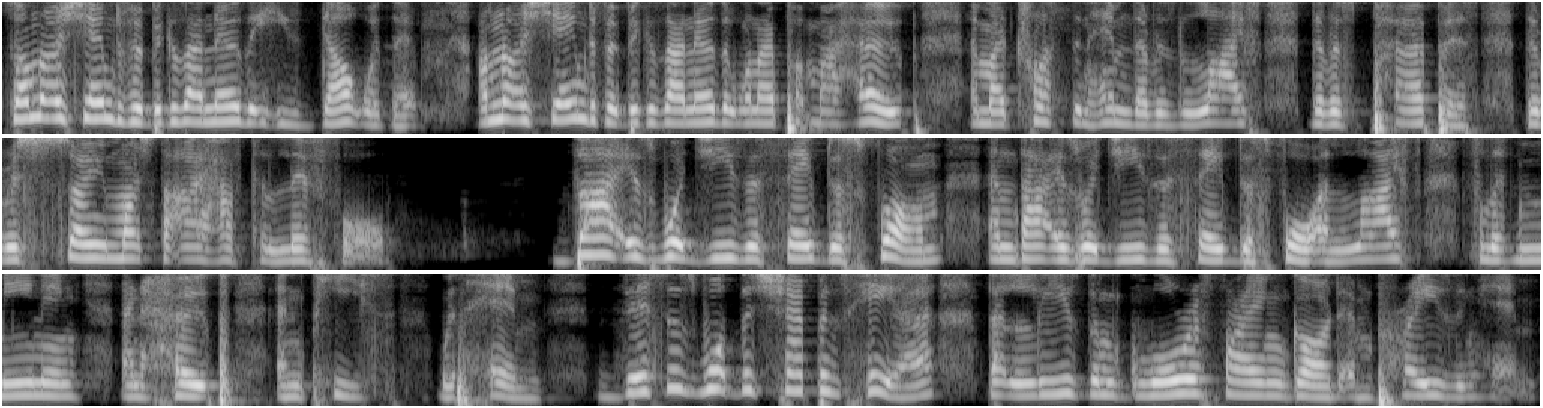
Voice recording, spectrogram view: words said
So I'm not ashamed of it because I know that he's dealt with it. I'm not ashamed of it because I know that when I put my hope and my trust in him, there is life, there is purpose, there is so much that I have to live for. That is what Jesus saved us from, and that is what Jesus saved us for a life full of meaning and hope and peace with Him. This is what the shepherds hear that leaves them glorifying God and praising Him.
